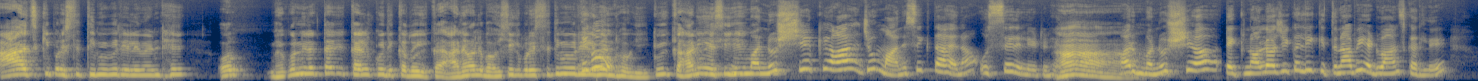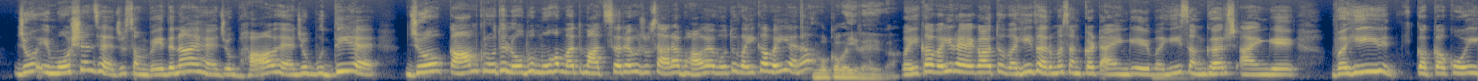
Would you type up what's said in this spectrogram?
आज की परिस्थिति में भी रिलेवेंट है और मेरे को नहीं लगता कि कल कोई दिक्कत होगी आने वाले भविष्य की परिस्थिति में भी रिलेवेंट होगी क्योंकि कहानी ऐसी है। मनुष्य का जो मानसिकता है ना उससे रिलेटेड है। हाँ। और मनुष्य टेक्नोलॉजिकली कितना भी एडवांस कर ले जो इमोशंस है जो संवेदनाएँ हैं जो भाव है जो बुद्धि है जो काम क्रोध लोभ मोह मत मात्सर है वो जो सारा भाव है वो तो वही का वही है ना। वो का वही रहेगा। वही का वही रहेगा तो वही धर्म संकट आएँगे वही संघर्ष आएँगे वही कोई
